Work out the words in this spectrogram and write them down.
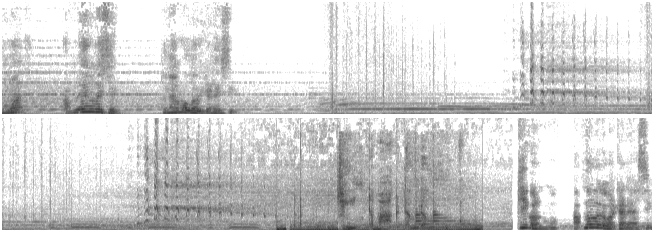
মামা আপনি এখন আইছেন? তাহলে আমার লগে কেটাইছি কি করবো আপনার লগে আবার কেন আসি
